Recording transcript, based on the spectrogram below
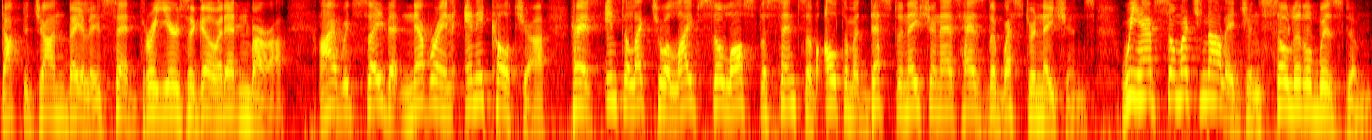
Dr. John Baillie said three years ago at Edinburgh, I would say that never in any culture has intellectual life so lost the sense of ultimate destination as has the Western nations. We have so much knowledge and so little wisdom,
